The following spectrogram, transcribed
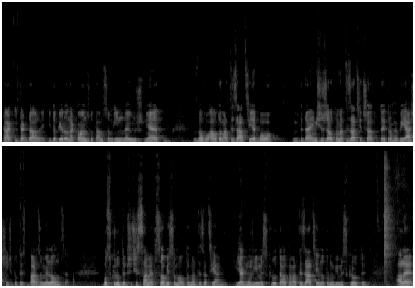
tak i tak dalej. I dopiero na końcu tam są inne już, nie? Znowu automatyzacje, bo wydaje mi się, że automatyzację trzeba tutaj trochę wyjaśnić, bo to jest bardzo mylące. Bo skróty przecież same w sobie są automatyzacjami. Jak Mhm. mówimy skróty, automatyzacje, no to mówimy skróty. Ale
